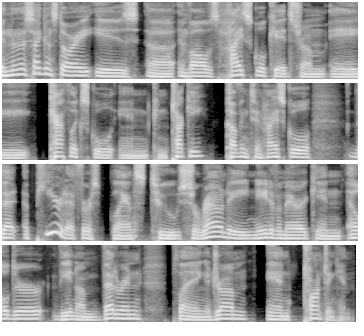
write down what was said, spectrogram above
And then the second story is uh, involves high school kids from a Catholic school in Kentucky, Covington High School, that appeared at first glance to surround a Native American elder, Vietnam veteran, playing a drum and taunting him.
